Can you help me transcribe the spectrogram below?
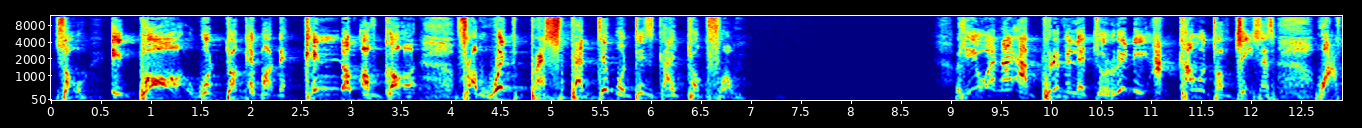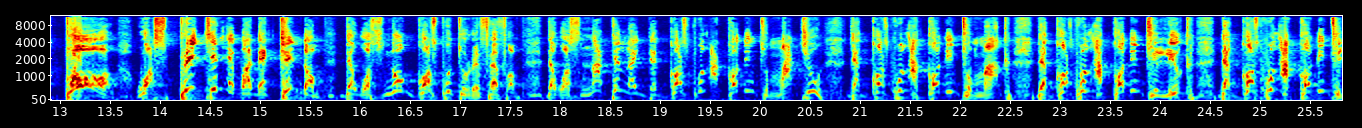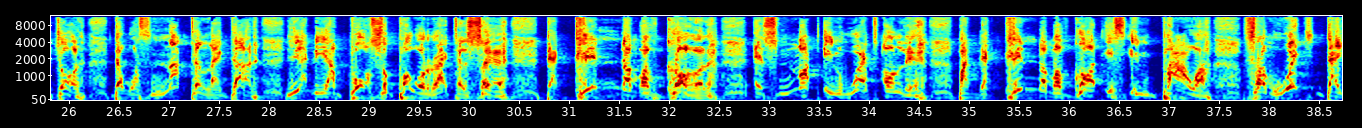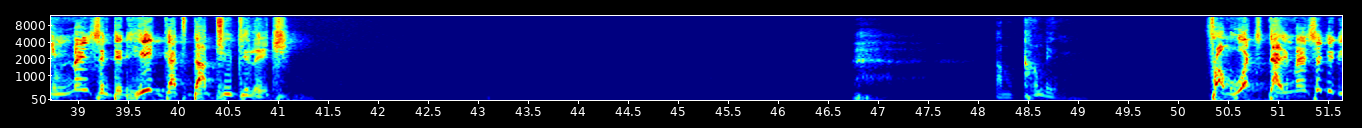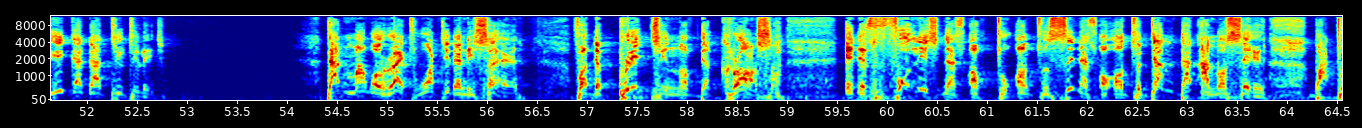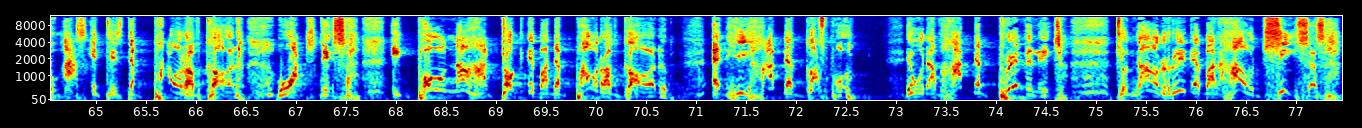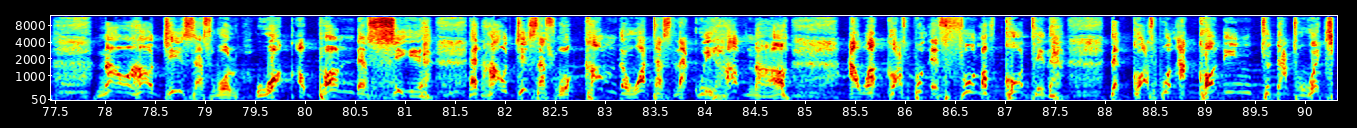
So, if Paul would talk about the kingdom of God, from which perspective would this guy talk from? You and I are privileged to read the account of Jesus. While Paul was preaching about the kingdom, there was no gospel to refer from. There was nothing like the gospel according to Matthew, the gospel according to Mark, the gospel according to Luke, the gospel according to John. There was nothing like that. Yet the apostle Paul writer said, the kingdom of God is not in words only, but the kingdom of God is in power. From which dimension did he get that tutelage? I'm coming. From which dimension did he get that tutelage? That man will write what and he said, For the preaching of the cross, it is foolishness of to unto sinners or unto them that are not saved, but to us it is the power of God. Watch this. If Paul now had talked about the power of God and he had the gospel he would have had privilege to now read about how Jesus, now how Jesus will walk upon the sea and how Jesus will calm the waters like we have now. Our gospel is full of quoting the gospel according to that which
